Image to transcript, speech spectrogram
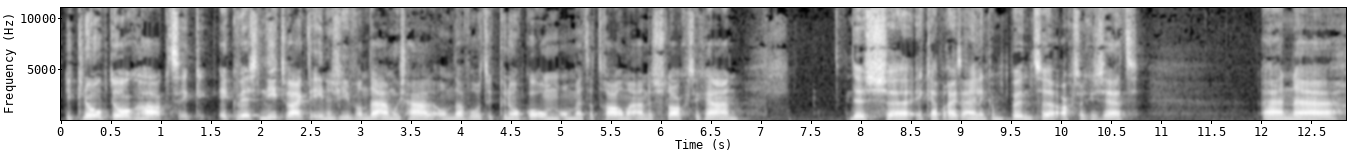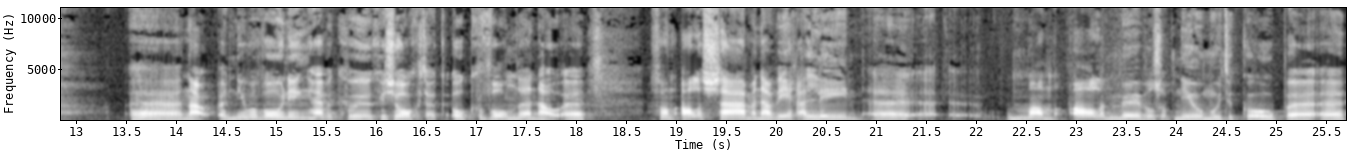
die knoop doorgehakt. Ik, ik wist niet waar ik de energie vandaan moest halen om daarvoor te knokken, om, om met dat trauma aan de slag te gaan. Dus uh, ik heb er uiteindelijk een punt uh, achter gezet. En uh, nou, een nieuwe woning heb ik gezocht, ook gevonden. Nou, van alles samen naar weer alleen. man, alle meubels opnieuw moeten kopen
